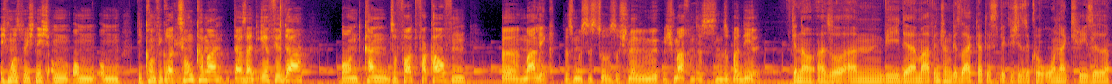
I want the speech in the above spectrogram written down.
ich muss mich nicht um, um, um die Konfiguration kümmern, da seid ihr für da und kann sofort verkaufen. Äh, Malik, das müsstest du so schnell wie möglich machen. Das ist ein super Deal. Genau, also ähm, wie der Marvin schon gesagt hat, ist wirklich diese Corona-Krise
